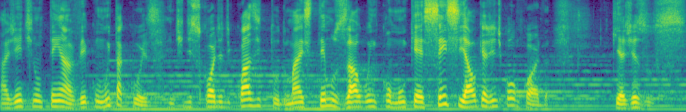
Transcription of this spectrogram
a gente não tem a ver com muita coisa, a gente discorda de quase tudo, mas temos algo em comum que é essencial que a gente concorda, que é Jesus.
